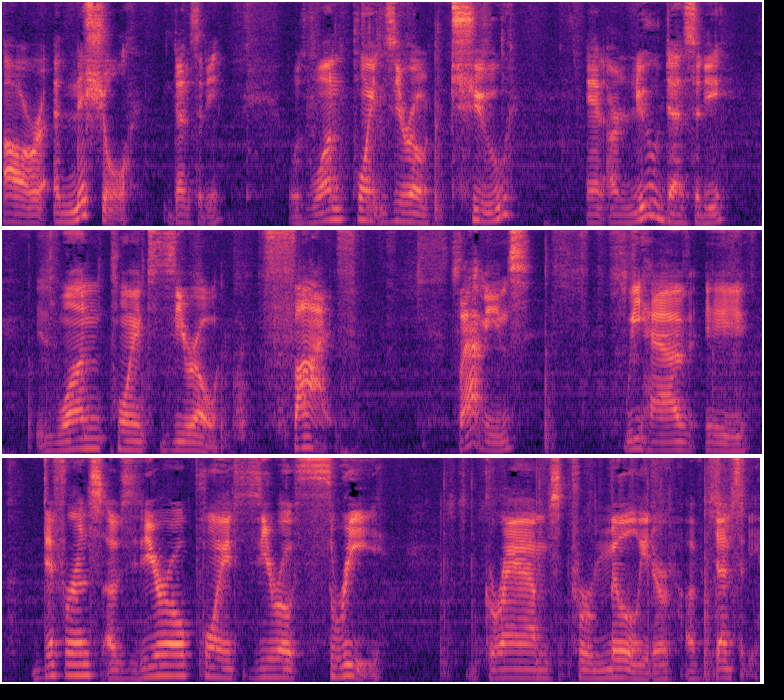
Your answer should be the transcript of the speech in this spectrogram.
our initial density was 1.02, and our new density is 1.05. So that means we have a difference of 0.03 grams per milliliter of density.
